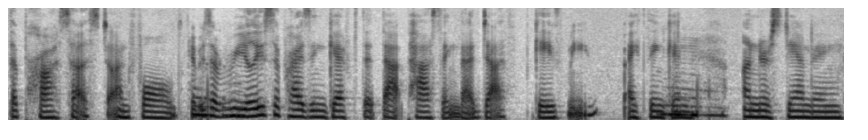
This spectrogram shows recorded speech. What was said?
the process to unfold. It was a really surprising gift that that passing, that death gave me I think, in mm. understanding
